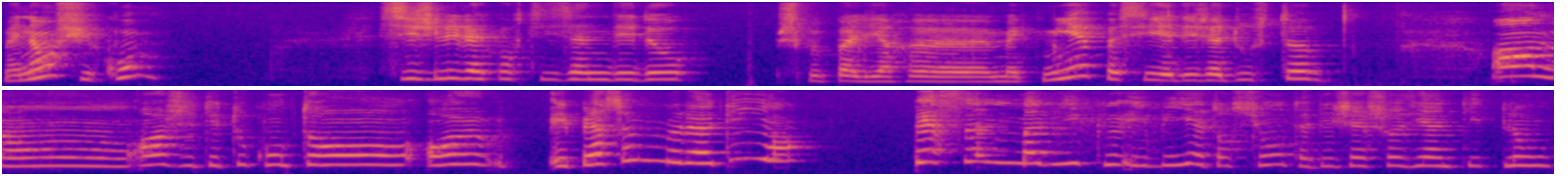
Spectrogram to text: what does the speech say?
Mais non, je suis con. Si je lis La courtisane des dos, je peux pas lire euh, parce qu'il y a déjà 12 tomes. Oh non, oh j'étais tout content. Oh, et personne me l'a dit. Hein. Personne m'a dit que Ibi, attention, t'as déjà choisi un titre long.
